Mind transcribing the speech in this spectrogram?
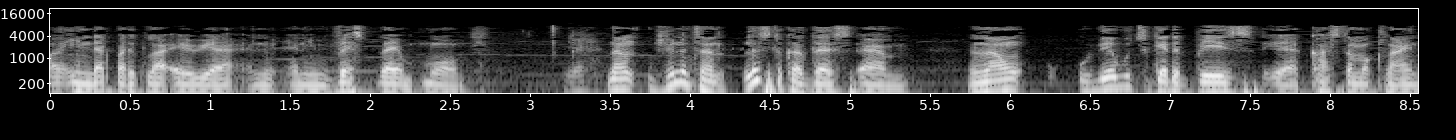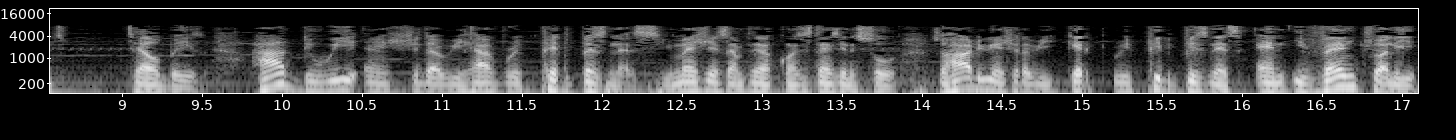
uh, in that particular area and, and invest there more. Yeah. Now, Jonathan, let's look at this. Um, now we'll be able to get a base uh, customer client tail base. How do we ensure that we have repeat business? You mentioned something like consistency in the soul. So how do we ensure that we get repeat business and eventually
